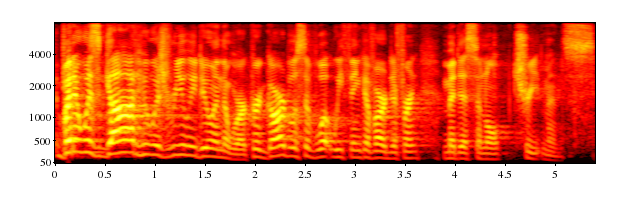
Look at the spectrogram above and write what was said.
But it was God who was really doing the work, regardless of what we think of our different medicinal treatments.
